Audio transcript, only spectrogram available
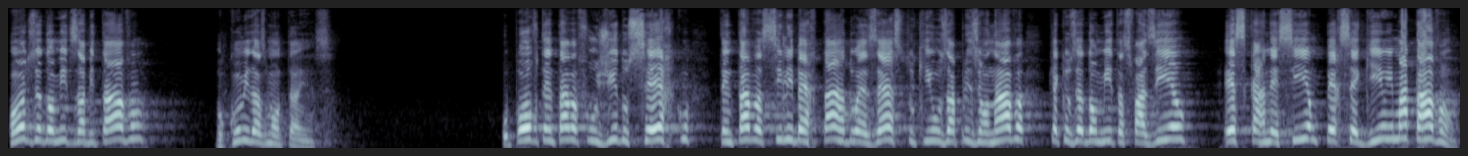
Onde os edomitas habitavam? No cume das montanhas. O povo tentava fugir do cerco, tentava se libertar do exército que os aprisionava. O que é que os edomitas faziam? Escarneciam, perseguiam e matavam.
